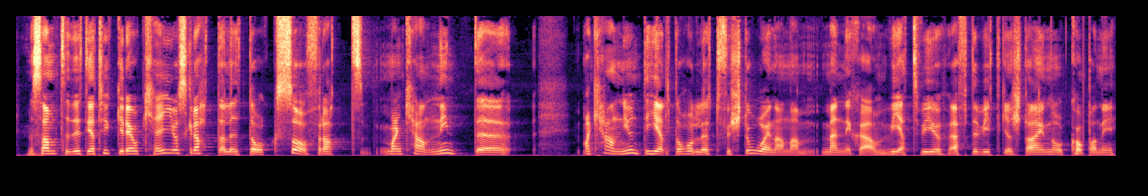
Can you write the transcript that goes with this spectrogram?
Men mm. samtidigt, jag tycker det är okej okay att skratta lite också, för att man kan inte man kan ju inte helt och hållet förstå en annan människa, vet vi ju efter Wittgenstein och company.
